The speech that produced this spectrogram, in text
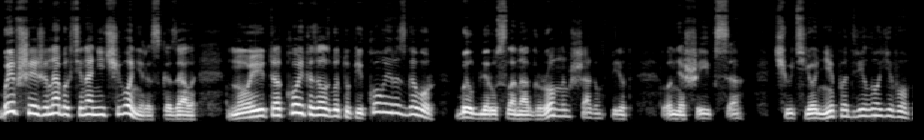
Бывшая жена Бахтина ничего не рассказала, но и такой, казалось бы, тупиковый разговор был для Руслана огромным шагом вперед. Он не ошибся, чутье не подвело его.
